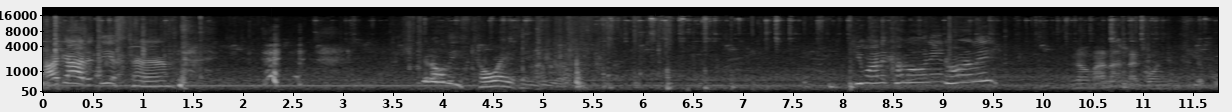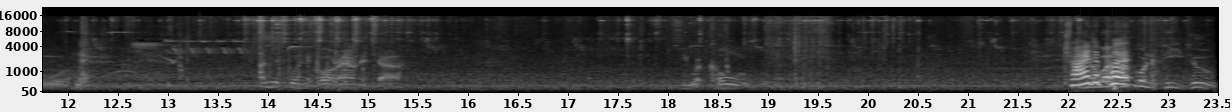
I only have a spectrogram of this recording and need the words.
I got it this time. Look at all these toys in here. Do you want to come on in, Harley? No, man, I'm not going into the pool. I'm just going to go around and uh, see what Cole's doing. Try You know to what? put I'm going to pee too.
